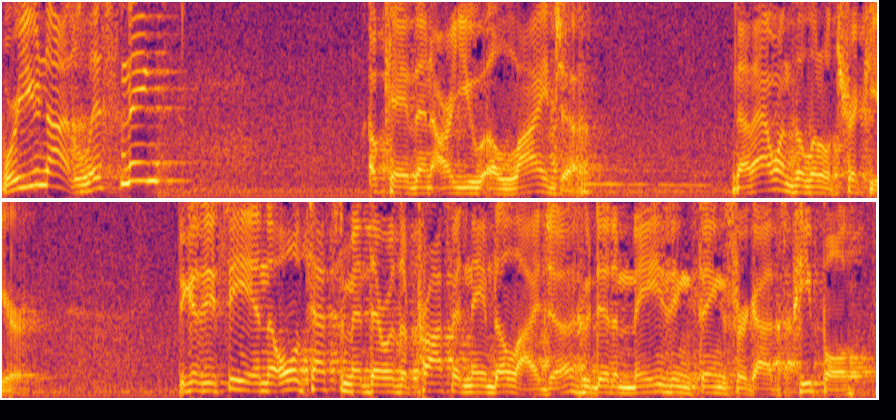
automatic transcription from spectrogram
Were you not listening? Okay, then are you Elijah? Now that one's a little trickier. Because you see, in the Old Testament, there was a prophet named Elijah who did amazing things for God's people.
